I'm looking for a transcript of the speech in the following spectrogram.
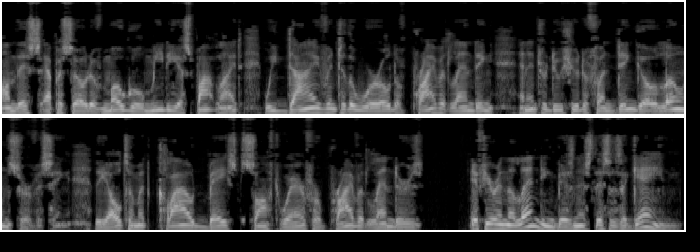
On this episode of Mogul Media Spotlight, we dive into the world of private lending and introduce you to Fundingo Loan Servicing, the ultimate cloud based software for private lenders. If you're in the lending business, this is a game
